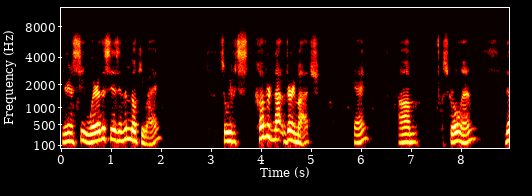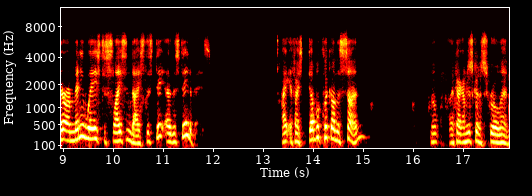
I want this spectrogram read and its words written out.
You're going to see where this is in the Milky Way. So we've covered not very much. Okay. Um, scroll in. There are many ways to slice and dice this, da- uh, this database. I, if I double click on the sun, no, okay, I'm just going to scroll in.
